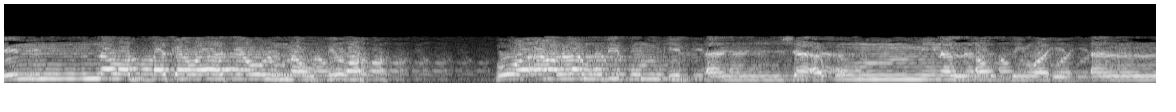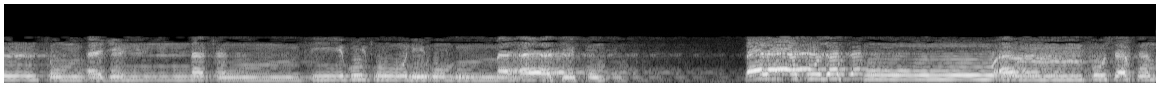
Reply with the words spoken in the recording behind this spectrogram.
إن ربك واسع المغفرة. هو أعلم بكم إذ أنشأكم من الأرض وإذ أنتم أجنة في بطون أمهاتكم فلا تزكوا أنفسكم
